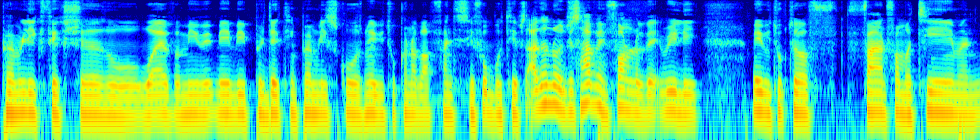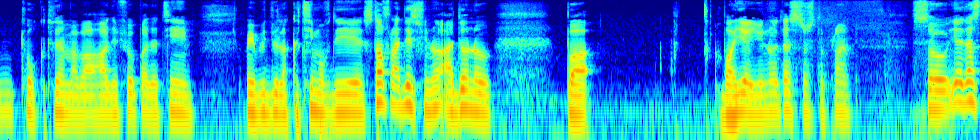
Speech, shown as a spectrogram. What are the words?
Premier League fixtures or whatever, maybe maybe predicting Premier League scores, maybe talking about fantasy football tips. I don't know, just having fun with it really. Maybe talk to a f- fan from a team and talk to them about how they feel about the team. maybe do like a team of the year stuff like this. You know, I don't know, but but yeah, you know that's just the plan. So yeah, that's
